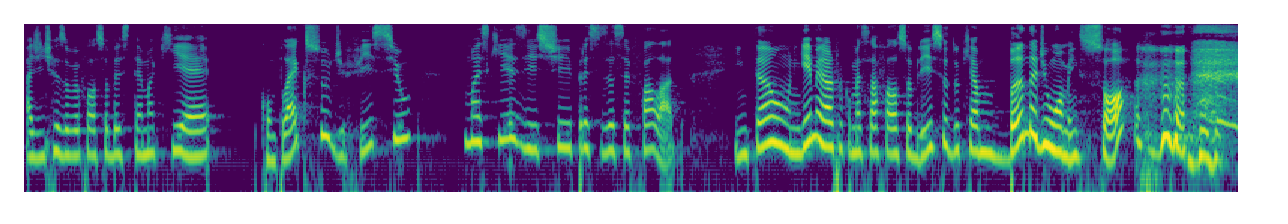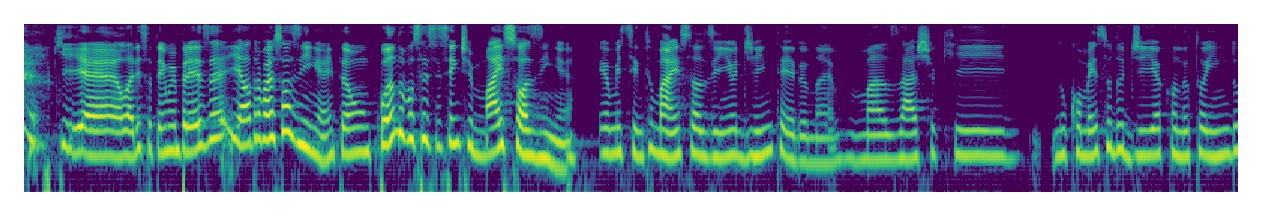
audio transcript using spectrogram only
a gente resolveu falar sobre esse tema que é complexo, difícil, mas que existe e precisa ser falado. Então, ninguém melhor para começar a falar sobre isso do que a banda de um homem só, que é Larissa tem uma empresa e ela trabalha sozinha. Então, quando você se sente mais sozinha? Eu me sinto mais sozinha o dia inteiro, né? Mas acho que no começo do dia, quando eu tô indo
